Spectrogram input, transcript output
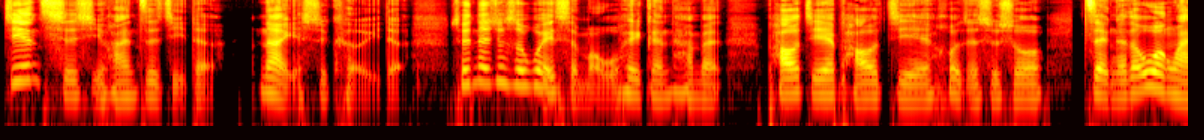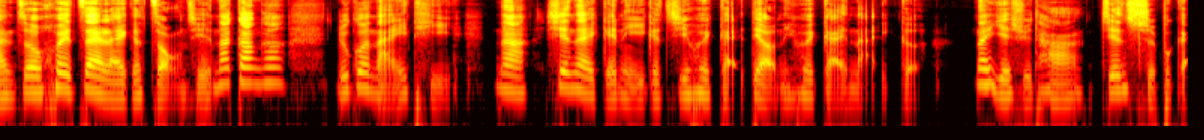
坚持喜欢自己的，那也是可以的。所以那就是为什么我会跟他们抛接抛接，或者是说整个都问完之后会再来一个总结。那刚刚如果哪一题，那现在给你一个机会改掉，你会改哪一个？那也许他坚持不改，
